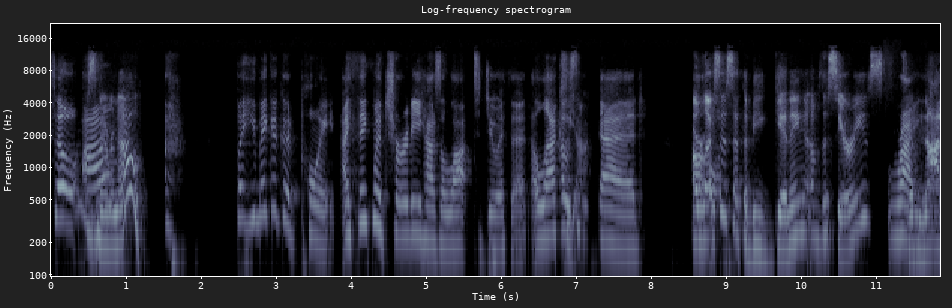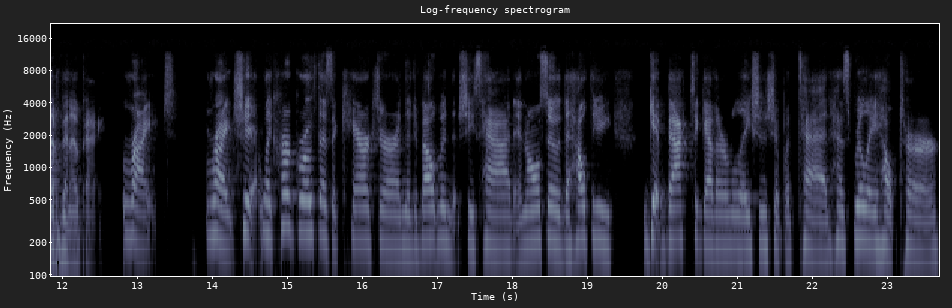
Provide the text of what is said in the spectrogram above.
so You just never know. But you make a good point. I think maturity has a lot to do with it. Alexis oh, yeah. and Ted are- Alexis at the beginning of the series right, would not have been okay. right, right. She like her growth as a character and the development that she's had, and also the healthy get back together relationship with Ted has really helped her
